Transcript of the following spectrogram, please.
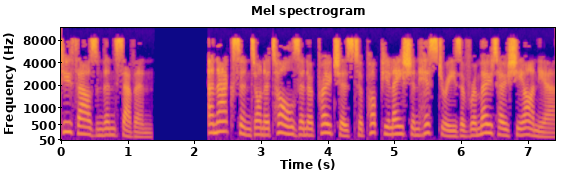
2007. An Accent on Atolls and Approaches to Population Histories of Remote Oceania.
